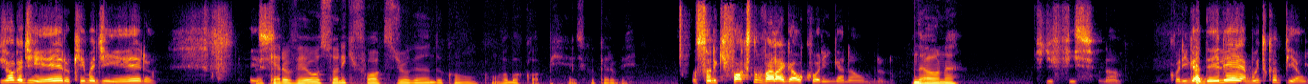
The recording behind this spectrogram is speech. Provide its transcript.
joga dinheiro, queima dinheiro. Isso. Eu quero ver o Sonic Fox jogando com, com o Robocop. É isso que eu quero ver. O Sonic Fox não vai largar o Coringa, não, Bruno. Não, né? Difícil, não. O Coringa dele é muito campeão.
